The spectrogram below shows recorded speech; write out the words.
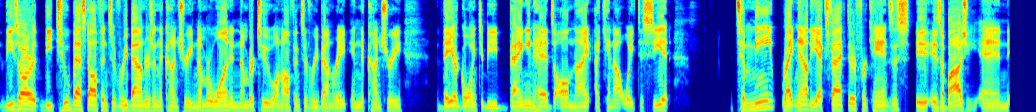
These are the two best offensive rebounders in the country, number one and number two on offensive rebound rate in the country. They are going to be banging heads all night. I cannot wait to see it. To me, right now, the X factor for Kansas is, is Agbaji, and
